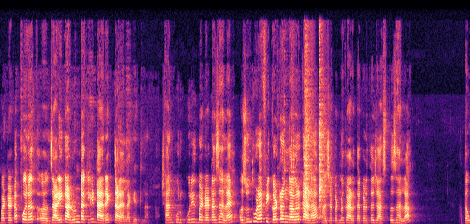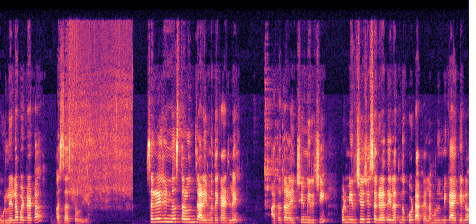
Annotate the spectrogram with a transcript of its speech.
बटाटा परत जाळी काढून टाकली डायरेक्ट तळायला घेतला. छान कुरकुरीत बटाटा झाला आहे अजून थोड्या फिकट रंगावर काढा. माझ्याकडनं काढता काढता जास्त झाला. आता उरलेला बटाटा असाच तळूया. सगळे जिन्नस तळून जाळीमध्ये काढले. आता तळायची मिरची. पण मिरची अशी सगळ्या तेलात नको टाकायला. म्हणून मी काय केलं?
